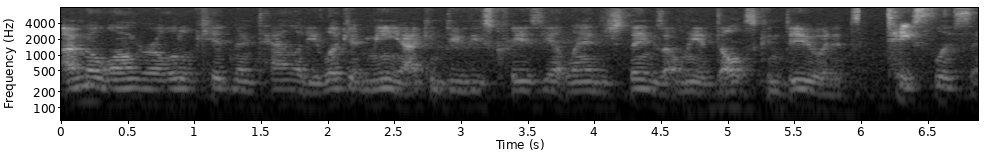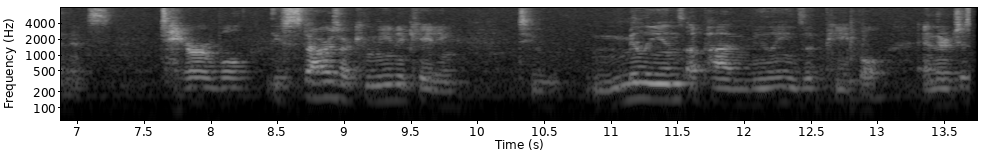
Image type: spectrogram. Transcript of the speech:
I'm no longer a little kid mentality. Look at me, I can do these crazy outlandish things only adults can do, and it's tasteless and it's terrible. These stars are communicating to millions upon millions of people, and they're just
